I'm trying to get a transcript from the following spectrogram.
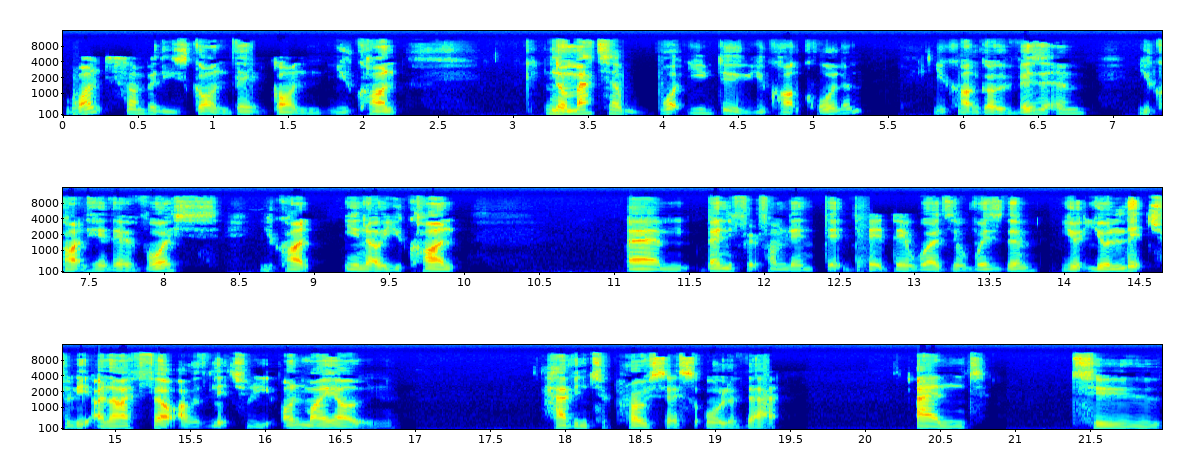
Once somebody's gone, they're gone. You can't. No matter what you do, you can't call them. You can't go visit them. You can't hear their voice. You can't. You know. You can't um, benefit from their, their, their words of wisdom. You're, you're literally, and I felt I was literally on my own, having to process all of that, and to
